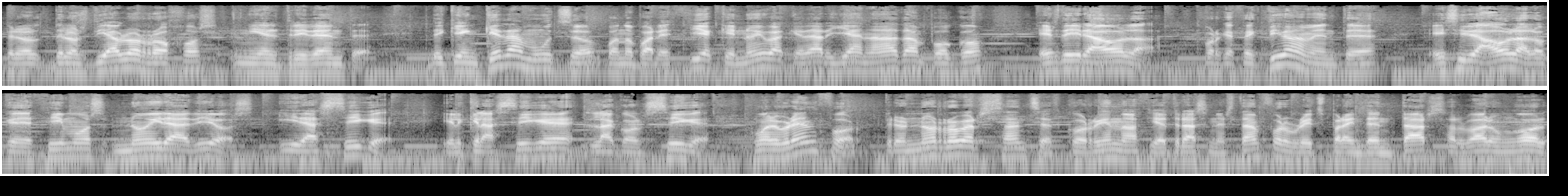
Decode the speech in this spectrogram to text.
Pero de los Diablos Rojos ni el tridente. De quien queda mucho, cuando parecía que no iba a quedar ya nada tampoco, es de Iraola porque efectivamente es ir a ola lo que decimos, no ir a Dios, ir a sigue. Y el que la sigue, la consigue. Como el Brentford, pero no Robert Sánchez corriendo hacia atrás en Stamford Bridge para intentar salvar un gol.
